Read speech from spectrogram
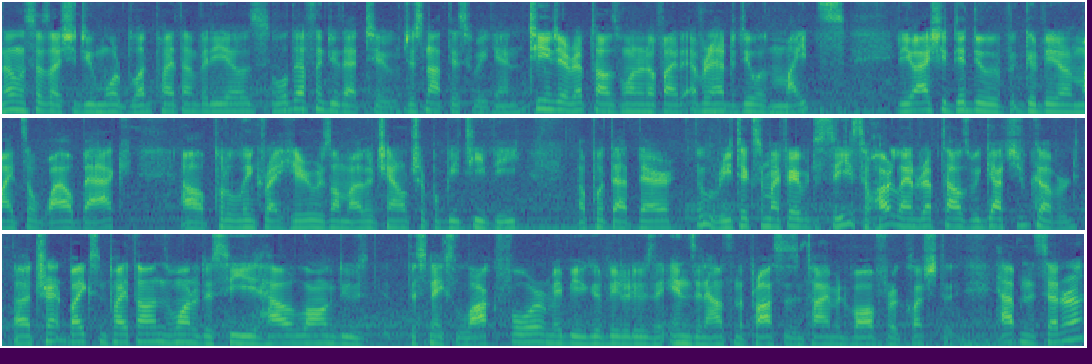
No one says I should do more blood python videos. We'll definitely do that too, just not this weekend. T&J Reptiles want to know if I'd ever had to deal with mites. You actually did do a good video on mites a while back. I'll put a link right here. It was on my other channel, Triple B TV. I'll put that there. Ooh, retics are my favorite to see. So Heartland Reptiles, we got you covered. Uh, Trent Bikes and Pythons wanted to see how long do the snakes lock for. Maybe a good video to do is the ins and outs and the process and time involved for a clutch to happen, etc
